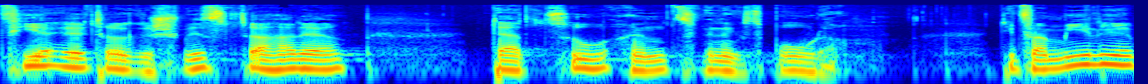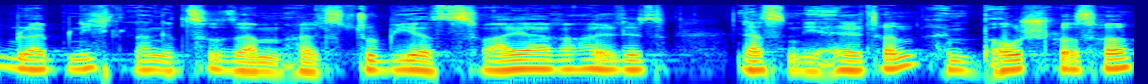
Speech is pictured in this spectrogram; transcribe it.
Vier ältere Geschwister hat er, dazu einen Zwillingsbruder. Die Familie bleibt nicht lange zusammen. Als Tobias zwei Jahre alt ist, lassen die Eltern, ein Bauschlosser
